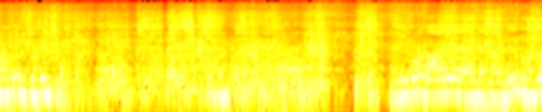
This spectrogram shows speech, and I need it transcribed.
మంట కొంచెం పెంచు ఇది కూడా బాగా వేగనిద్దామండి నూనెలో.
